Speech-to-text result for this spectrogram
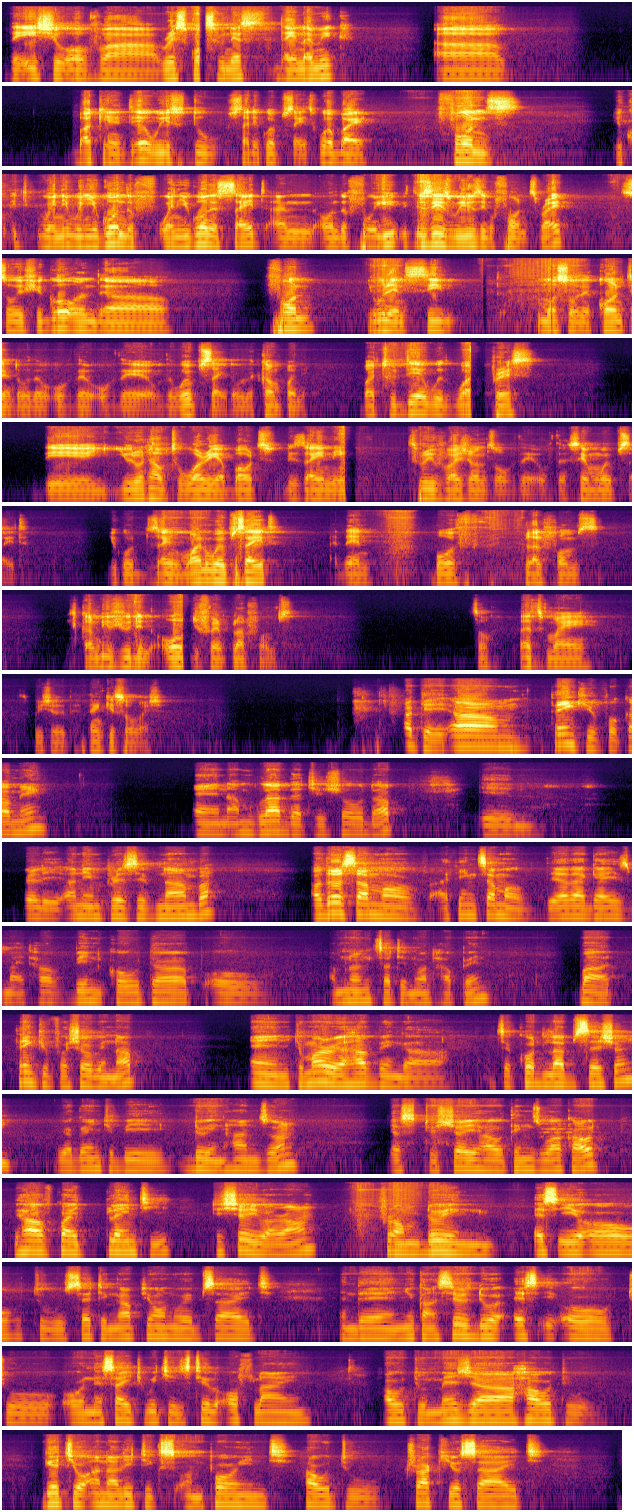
the issue of uh, responsiveness dynamic uh, back in the day we used to do static websites whereby phones you, it, when you when you go on the when you go on the site and on the phone these days we're using phones right? So if you go on the phone you wouldn't see most of the content of the of the of the of the website of the company. But today with wordpress the you don't have to worry about designing three versions of the of the same website. You could design one website and then both platforms it can be viewed in all different platforms. So that's my speech. Thank you so much. Okay, um, thank you for coming. And I'm glad that you showed up. In really an impressive number. Although some of, I think some of the other guys might have been caught up or I'm not certain what happened. But thank you for showing up. And tomorrow we're having a, it's a code lab session. We're going to be doing hands-on just to show you how things work out. We have quite plenty to show you around from doing SEO to setting up your own website, and then you can still do SEO to on a site which is still offline. How to measure, how to get your analytics on point, how to track your site,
